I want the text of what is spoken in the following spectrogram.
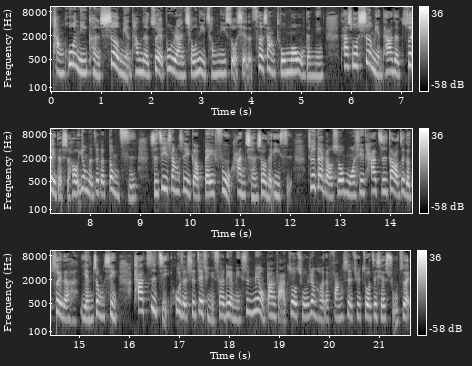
倘或你肯赦免他们的罪，不然求你从你所写的册上涂抹我的名。他说赦免他的罪的时候用的这个动词，实际上是一个背负和承受的意思，就是代表说摩西他知道这个罪的严重性，他自己或者是这群以色列民是没有办法做出任何的方式去做这些赎罪，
